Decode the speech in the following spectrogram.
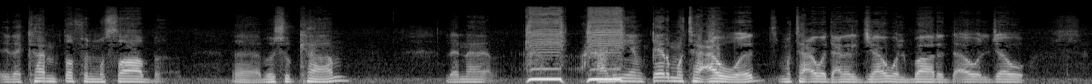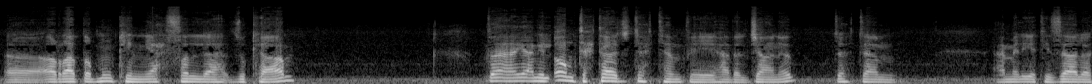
إذا كان طفل مصاب آه، بسكام لأن حاليا غير متعود متعود على الجو البارد أو الجو الرطب ممكن يحصل له زكام. فيعني الأم تحتاج تهتم في هذا الجانب تهتم عملية إزالة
